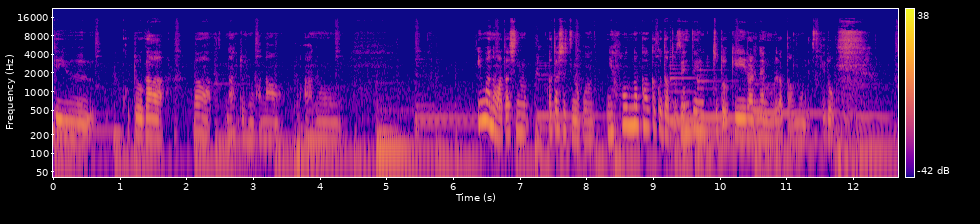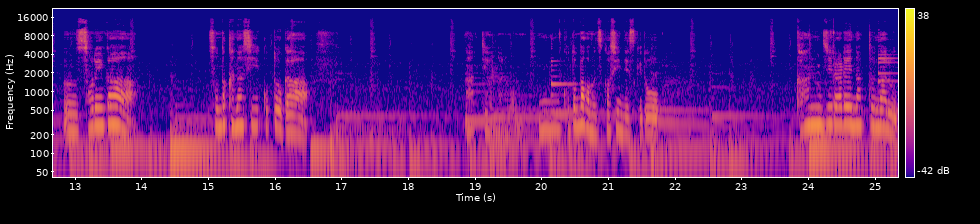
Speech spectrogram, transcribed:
っていうことがまあ何て言うのかなあの今の私の私たちのこの日本の感覚だと全然ちょっと受け入れられないものだとは思うんですけど、うん、それがそんな悲しいことが何て言うんだろう、うん、言葉が難しいんですけど感じられなくなる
